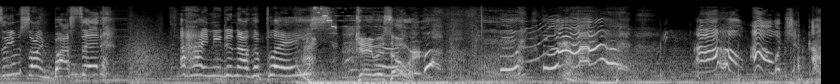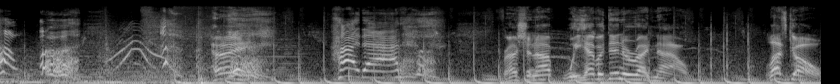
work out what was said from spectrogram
Oops, seems I'm busted. I need another place. Game is over. Ow! Ouch! Ow! Hey, Hi, Dad. freshen up. We have a dinner right now. Let's go.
